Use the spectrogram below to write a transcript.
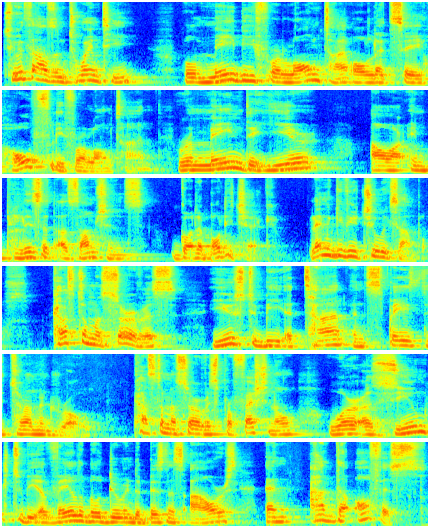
2020 will maybe for a long time, or let's say hopefully for a long time, remain the year our implicit assumptions got a body check. Let me give you two examples. Customer service used to be a time and space determined role customer service professional were assumed to be available during the business hours and at the office.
